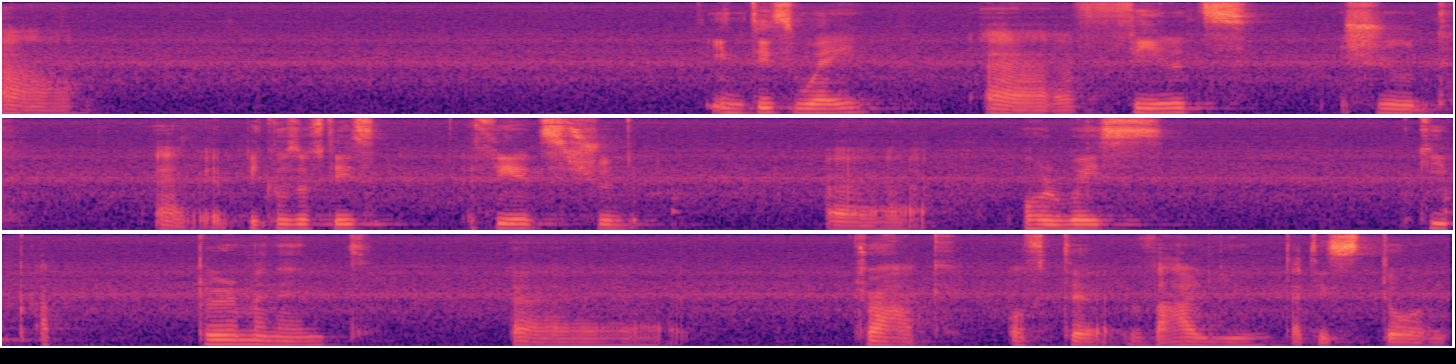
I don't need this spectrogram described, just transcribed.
Uh, in this way, uh, fields should, uh, because of this, fields should uh, always keep a permanent uh, track of the value that is stored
